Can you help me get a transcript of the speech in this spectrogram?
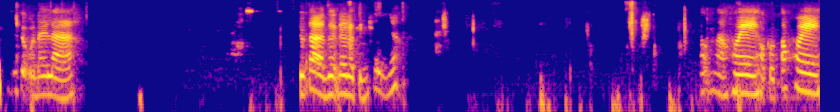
Ví dụ ở đây là chúng ta ở đây là tính từ nhé. Tóc là hoe hoặc là tóc hoe.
